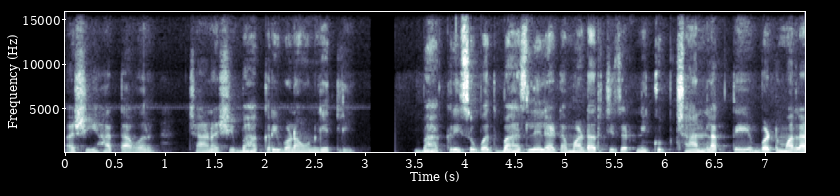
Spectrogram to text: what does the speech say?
अशी हातावर छान अशी भाकरी बनवून घेतली. भाकरीसोबत भाजलेल्या टमाटरची चटणी खूप छान लागते बट मला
